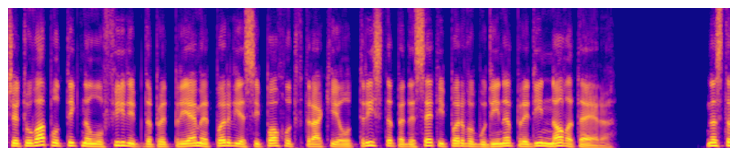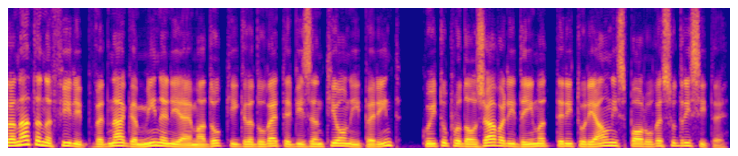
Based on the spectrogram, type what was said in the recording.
че това подтикнало Филип да предприеме първия си поход в Тракия от 351 година преди новата ера. На страната на Филип веднага минали Емадок и градовете Византион и Перинт, които продължавали да имат териториални спорове с одрисите.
